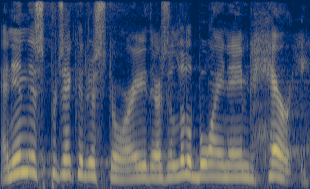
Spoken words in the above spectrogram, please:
And in this particular story, there's a little boy named Harry.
